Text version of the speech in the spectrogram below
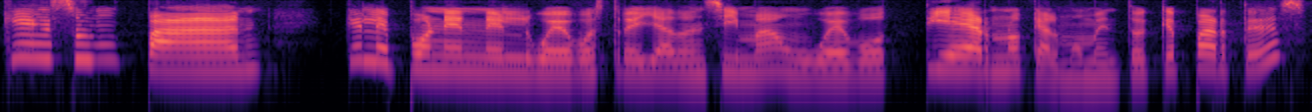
que es un pan que le ponen el huevo estrellado encima, un huevo tierno que al momento de que partes,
